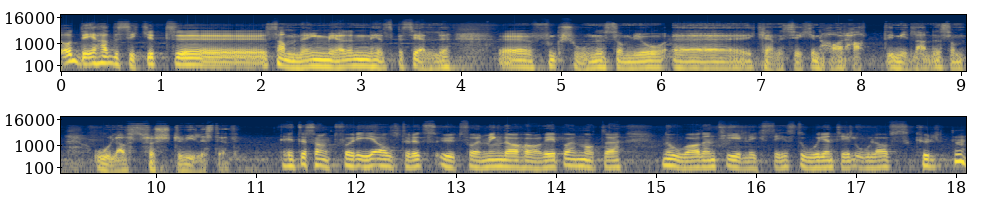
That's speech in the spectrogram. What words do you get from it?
og, det hadde sikkert eh, sammenheng med den helt spesielle eh, funksjonen som jo eh, Klemenskirken har hatt i middelalderen som Olavs første hvilested. Det er interessant, for i alterets utforming da har vi på en måte noe av den tidligste historien til Olavskulten.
